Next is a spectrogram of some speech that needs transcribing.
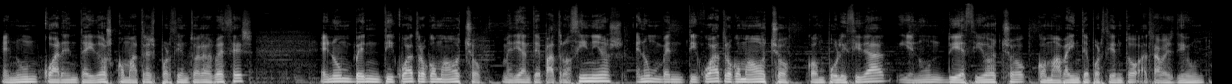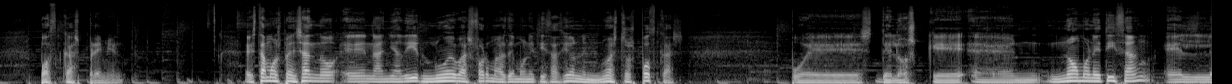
en un 42,3% de las veces en un 24,8% mediante patrocinios, en un 24,8% con publicidad y en un 18,20% a través de un podcast premium. Estamos pensando en añadir nuevas formas de monetización en nuestros podcasts. Pues de los que eh, no monetizan, el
